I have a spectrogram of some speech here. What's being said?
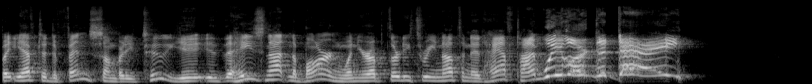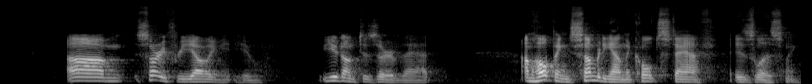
but you have to defend somebody too. You, the hay's not in the barn when you're up 33 nothing at halftime. We learned today. Um, sorry for yelling at you. You don't deserve that. I'm hoping somebody on the Colts staff is listening.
